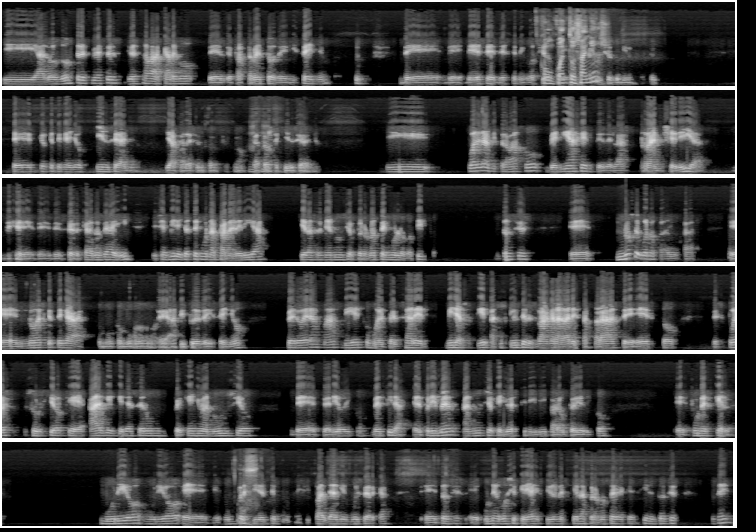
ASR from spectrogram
Y a los dos, tres meses yo estaba a cargo del departamento de diseño de, de, ese, de ese negocio. ¿Con cuántos años? Eh, creo que tenía yo 15 años, ya para ese entonces, ¿no? 14, 15 años. Y ¿cuál era mi trabajo? Venía gente de las rancherías de, de, cercanos de ahí y decía, mire, yo tengo una panadería, quiero hacer mi anuncio, pero no tengo un logotipo. Entonces, eh, no soy bueno para dibujar, eh, no es que tenga como, como eh, actitudes de diseño, pero era más bien como el pensar en, mira, a sus, clientes les va a agradar esta frase, esto. Después surgió que alguien quería hacer un pequeño anuncio de periódico. Mentira, el primer anuncio que yo escribí para un periódico fue una esquela. Murió, murió un presidente municipal de alguien muy cerca eh, entonces, eh, un negocio quería escribir una esquela, pero no sabía qué decir. Entonces, pues,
